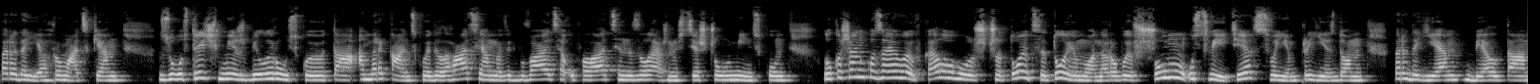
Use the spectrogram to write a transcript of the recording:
Передає громадське зустріч між білоруською та американською делегаціями відбувається у Палаці Незалежності, що у мінську. Лукашенко заявив Келогу, що той цитуємо наробив шуму у світі своїм приїздом. Передає Білта.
